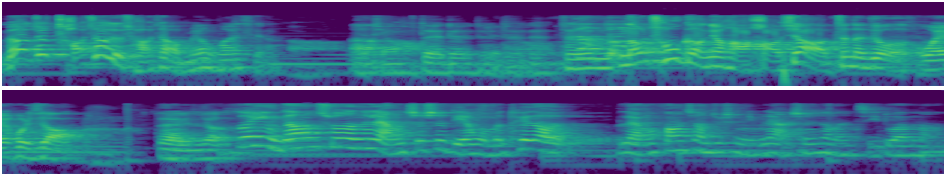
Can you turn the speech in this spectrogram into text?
没有就嘲笑就嘲笑，没有关系的。啊，也挺好。对对对对对，就是能能出梗就好，好笑真的就我也会笑。对，就所以你刚刚说的那两个知识点，我们推到两个方向，就是你们俩身上的极端嘛。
